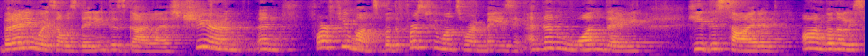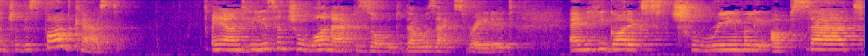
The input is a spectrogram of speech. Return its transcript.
But anyways, I was dating this guy last year and, and for a few months, but the first few months were amazing. And then one day he decided, oh, I'm gonna listen to this podcast. And he listened to one episode that was X-rated and he got extremely upset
